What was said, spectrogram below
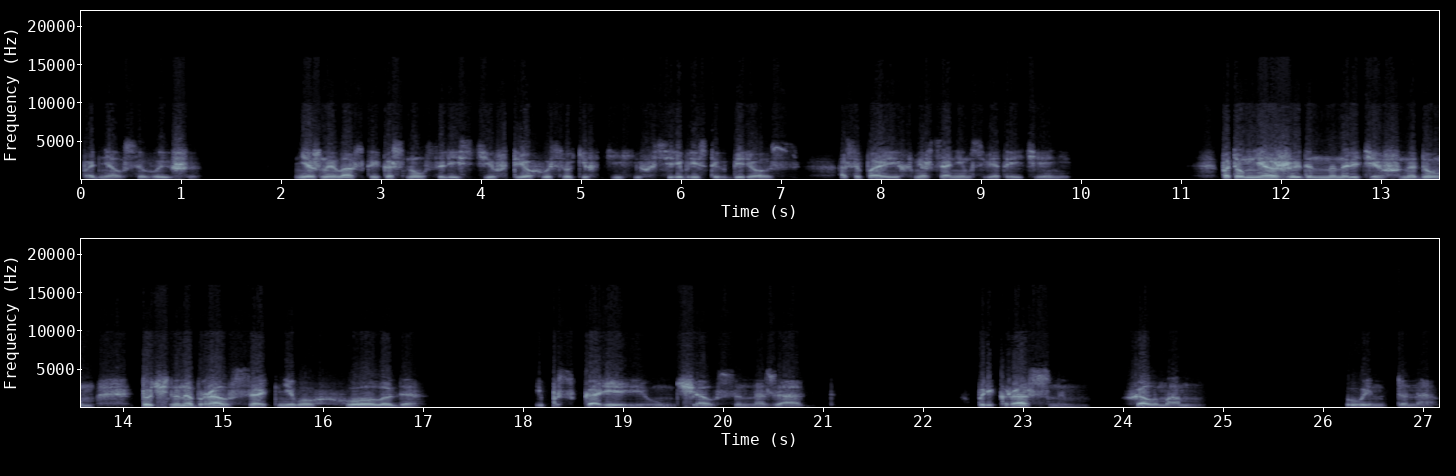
поднялся выше, нежной лаской коснулся листьев трех высоких тихих серебристых берез, осыпая их мерцанием света и тени. Потом, неожиданно налетев на дом, точно набрался от него холода и поскорее умчался назад к прекрасным холмам Уинтона.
